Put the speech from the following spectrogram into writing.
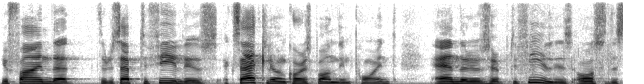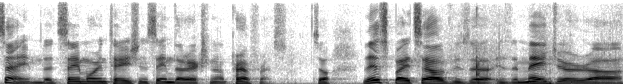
you find that the receptive field is exactly on corresponding point, and the receptive field is also the same, that same orientation, same directional preference. So this by itself is a, is a major uh,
